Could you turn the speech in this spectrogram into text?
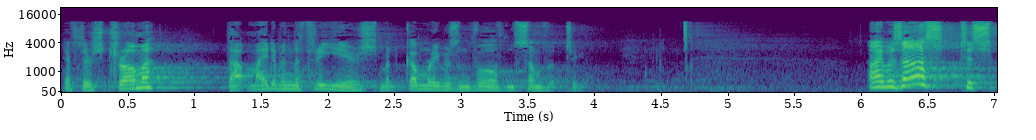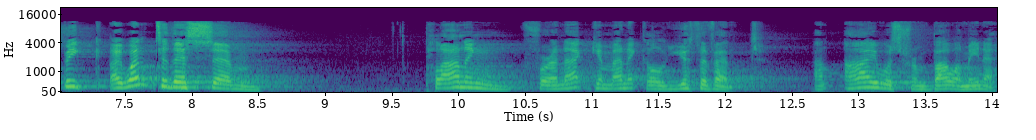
If there's trauma, that might have been the three years. Montgomery was involved in some of it too. I was asked to speak. I went to this um, planning for an ecumenical youth event, and I was from Ballymena.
